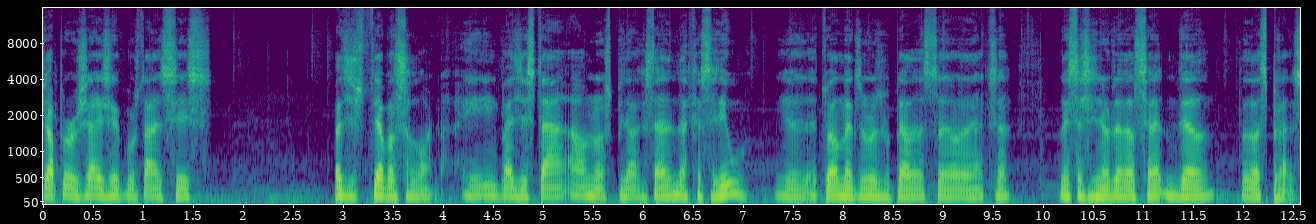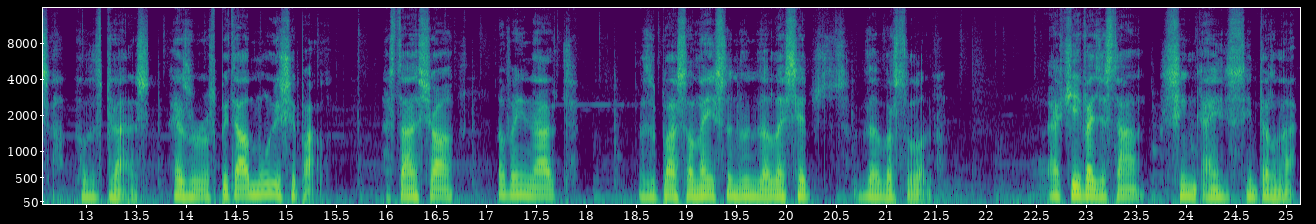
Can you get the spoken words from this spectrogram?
jo per una sèrie de circumstàncies vaig estudiar a Barcelona i vaig estar a un hospital que està a Casariu, i actualment és un hospital de Nuestra Senyora del, del, de l'Esperança, de l'Esperança. És un hospital municipal. Està això veïnat a la plaça Neixen de l'Eixet de Barcelona. Aquí vaig estar cinc anys internat.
